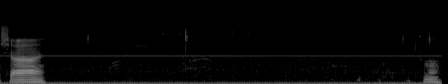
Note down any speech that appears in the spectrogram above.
Good shot. Come on.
